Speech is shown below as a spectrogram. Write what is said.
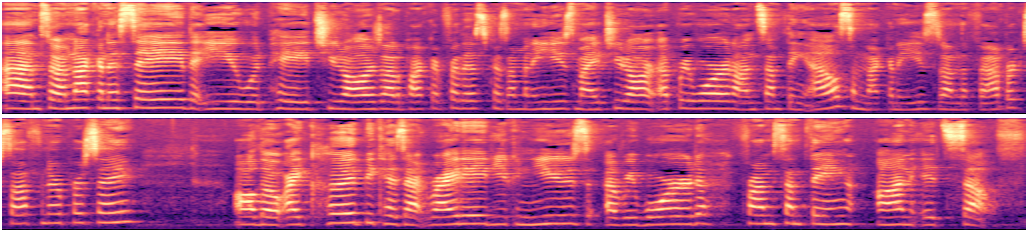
Um, so I'm not going to say that you would pay $2 out of pocket for this because I'm going to use my $2 up reward on something else. I'm not going to use it on the fabric softener per se. Although I could because at Rite Aid you can use a reward from something on itself.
